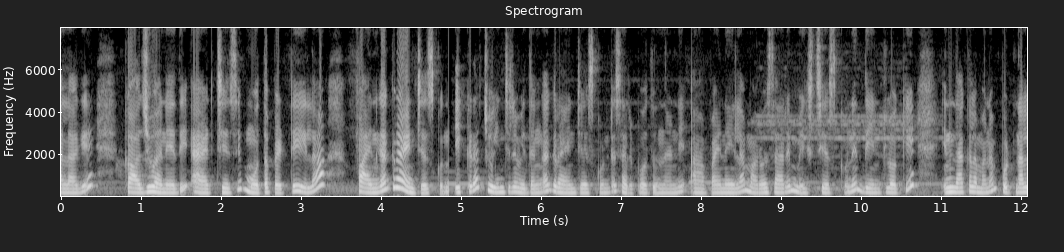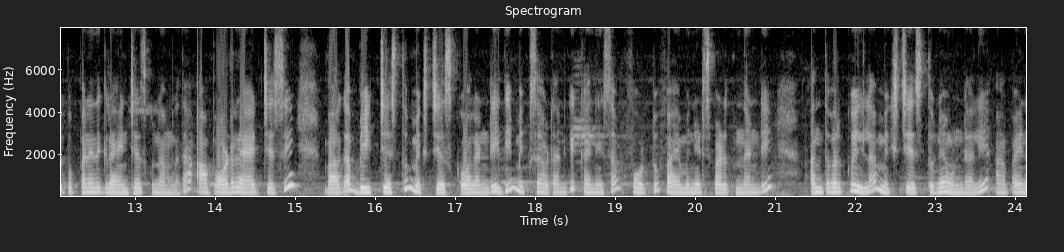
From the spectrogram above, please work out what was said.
అలాగే కాజు అనేది యాడ్ చేసి మూత పెట్టి ఇలా ఫైన్గా గ్రైండ్ చేసుకుందాం. ఇక్కడ చూపించిన విధంగా గ్రైండ్ చేసుకుంటే సరిపోతుందండి. ఆ పైన ఇలా మరోసారి మిక్స్ చేసుకుని దీంట్లోకి ఇందాకలా మనం పుట్నాల పప్పు అనేది గ్రైండ్ చేసుకున్నాం కదా ఆ పౌడర్ యాడ్ చేసి బాగా బీట్ చేస్తూ మిక్స్ చేసుకోవాలండి. ఇది మిక్స్ అవడానికి కనీసం ఫోర్ టు ఫైవ్ మినిట్స్ పడుతుందండి. అంతవరకు ఇలా మిక్స్ చేస్తూనే ఉండాలి. ఆ పైన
